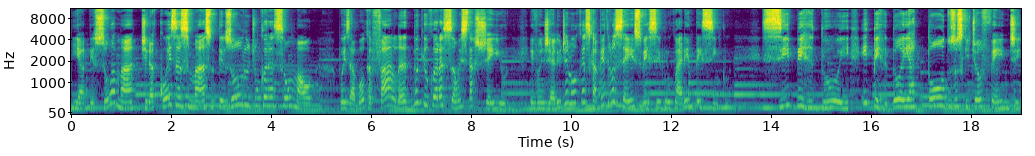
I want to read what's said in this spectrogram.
e a pessoa má tira coisas más do tesouro de um coração mau, pois a boca fala do que o coração está cheio. Evangelho de Lucas, capítulo 6, versículo 45. Se perdoe e perdoe a todos os que te ofendem.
